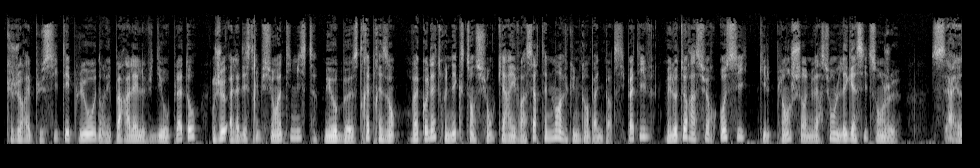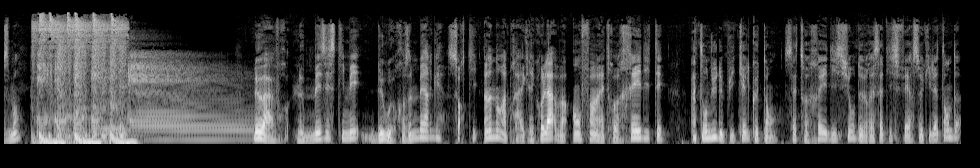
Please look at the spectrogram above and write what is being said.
que j'aurais pu citer plus haut dans les parallèles vidéo plateau, jeu à la description intimiste mais au buzz très présent, va connaître une extension qui arrivera certainement avec une campagne participative, mais l'auteur assure aussi qu'il planche sur une version Legacy de son jeu. Sérieusement? Le Havre, le mésestimé de Rosenberg, sorti un an après Agricola, va enfin être réédité. Attendu depuis quelque temps, cette réédition devrait satisfaire ceux qui l'attendent.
